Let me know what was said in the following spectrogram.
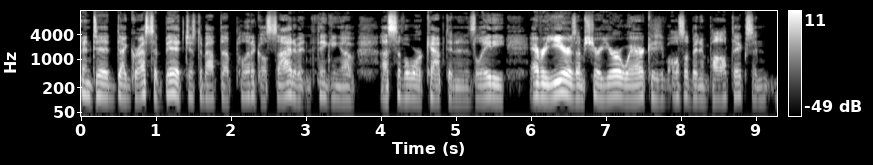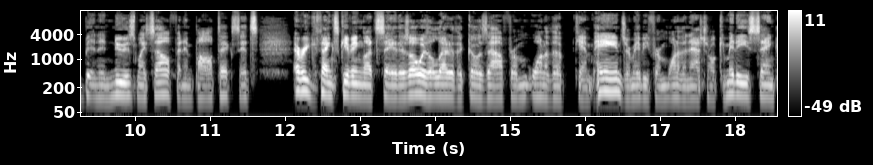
And to digress a bit just about the political side of it and thinking of a Civil War captain and his lady every year, as I'm sure you're aware, because you've also been in politics and been in news myself and in politics. It's every Thanksgiving, let's say, there's always a letter that goes out from one of the campaigns or maybe from one of the national committees saying,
